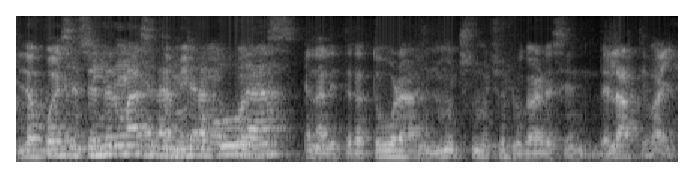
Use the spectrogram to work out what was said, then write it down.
Y lo puedes en entender cine, más en y también como puedes en la literatura, en muchos, muchos lugares en- del arte, vaya.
